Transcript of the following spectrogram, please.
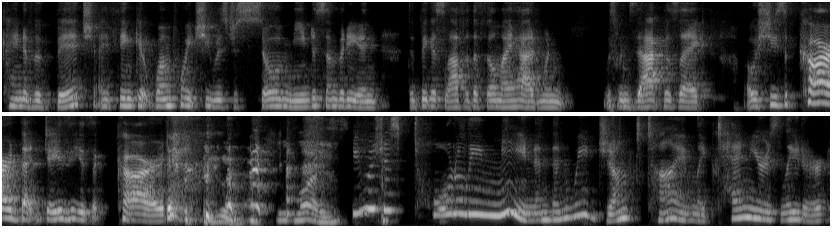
kind of a bitch. I think at one point she was just so mean to somebody. And the biggest laugh of the film I had when was when Zack was like, Oh, she's a card. That Daisy is a card. it was. he was just totally mean. And then we jumped time like 10 years later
